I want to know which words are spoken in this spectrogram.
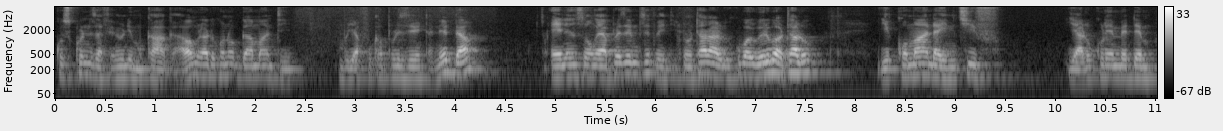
ku screen zaffe emirundi mukaaga. Abamu naliko n'okugamba nti mbu yafuuka pulezidenta nedda eno ensonga ya president museveni lutalo lukuba lweriba lutalo ye commander in chief yalukulembeddemu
